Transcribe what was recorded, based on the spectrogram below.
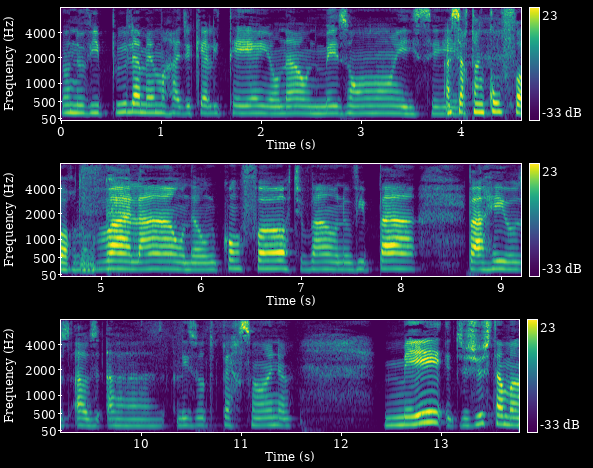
On ne vit plus la même radicalité. On a une maison et c'est... Un certain confort, donc. Voilà, on a un confort, tu vois, on ne vit pas pareil aux, les autres personnes. Mais justement,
